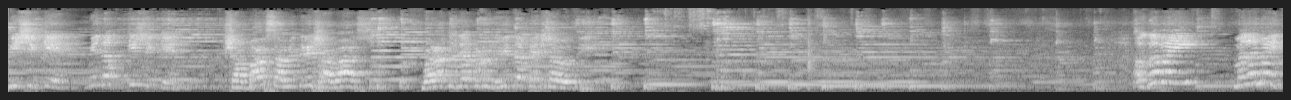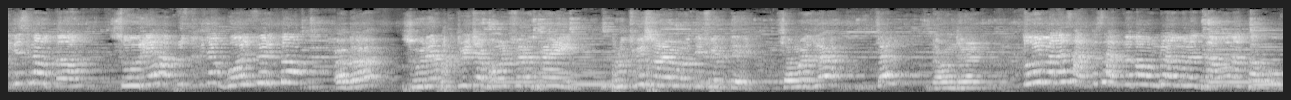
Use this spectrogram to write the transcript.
मी शिकेन. मी नक्की शिकेन. शाबास सावित्री शाबास. मला तुझ्याकडून हीच अपेक्षा होती. अगं बाई मला माहितीच नव्हतं. सूर्य हा पृथ्वीच्या गोल फिरतो. अगं सूर्य पृथ्वीच्या गोल फिरत नाही. पृथ्वी सूर्याभोवती फिरते. समजलं? गावंढळ तुम्ही मला सारखं सारखं गावंढळ म्हणत जाऊ नका. हो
